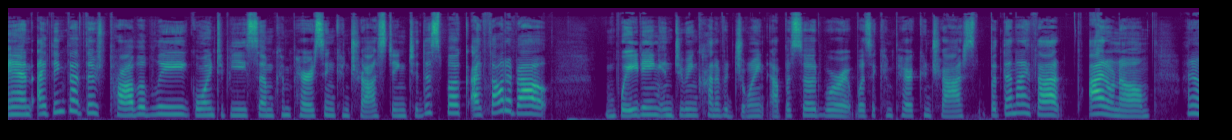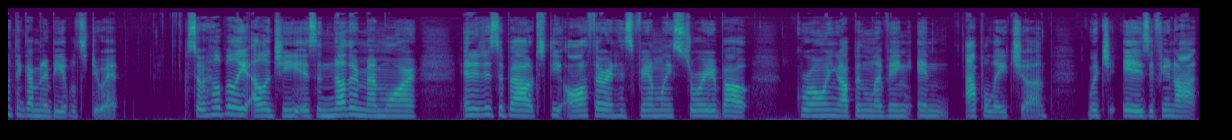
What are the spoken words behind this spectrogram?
And I think that there's probably going to be some comparison contrasting to this book. I thought about waiting and doing kind of a joint episode where it was a compare contrast, but then I thought, I don't know, I don't think I'm going to be able to do it. So, Hillbilly Elegy is another memoir, and it is about the author and his family story about growing up and living in Appalachia, which is, if you're not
